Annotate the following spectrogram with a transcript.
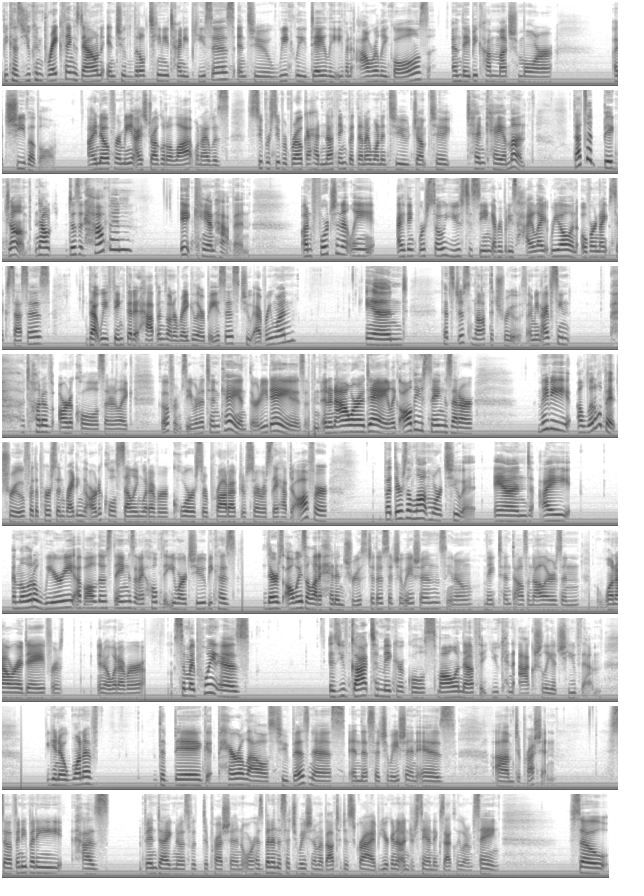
because you can break things down into little teeny tiny pieces, into weekly, daily, even hourly goals, and they become much more achievable. I know for me, I struggled a lot when I was super, super broke. I had nothing, but then I wanted to jump to 10K a month. That's a big jump. Now, does it happen? It can happen. Unfortunately, I think we're so used to seeing everybody's highlight reel and overnight successes that we think that it happens on a regular basis to everyone. And that's just not the truth. I mean, I've seen a ton of articles that are like, go from zero to 10K in 30 days, in an hour a day, like all these things that are maybe a little bit true for the person writing the article, selling whatever course or product or service they have to offer. But there's a lot more to it. And I am a little weary of all those things, and I hope that you are too, because there's always a lot of hidden truths to those situations. You know, make $10,000 in one hour a day for, you know, whatever. So, my point is, is you've got to make your goals small enough that you can actually achieve them. You know, one of the big parallels to business in this situation is um, depression. So, if anybody has been diagnosed with depression or has been in the situation I'm about to describe, you're going to understand exactly what I'm saying. So,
